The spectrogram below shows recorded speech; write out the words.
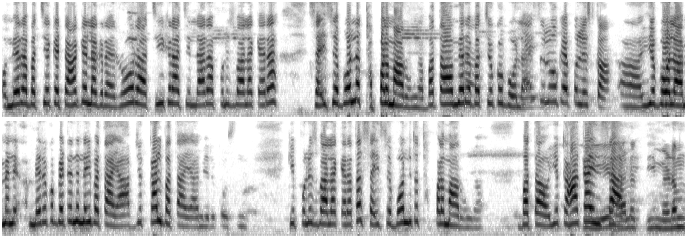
और मेरे बच्चे के टाके लग रहे हैं। रो रहा चीख रहा चिल्ला रहा पुलिस वाला कह रहा सही से बोल ना थप्पड़ मारूँगा। बताओ मेरे बच्चे को बोला है। ये सलूक है पुलिस का? आ, ये बोला मैंने मेरे को बेटे ने नहीं बताया। आप जो कल बताया मेरे को उसने कि पुलिस वाला कह रहा था सही से बोल नहीं तो थप्पड़ मारूँगा। बताओ ये कहाँ का ये इंसाफ हालत थी मैडम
